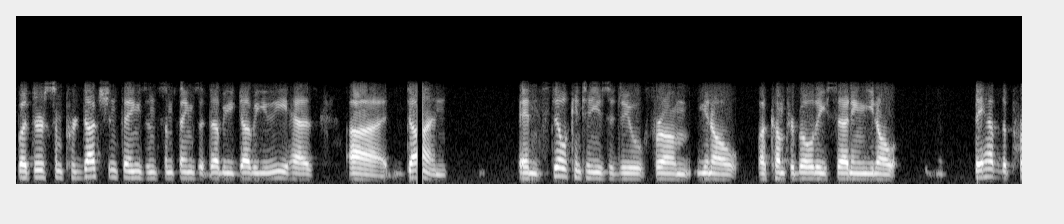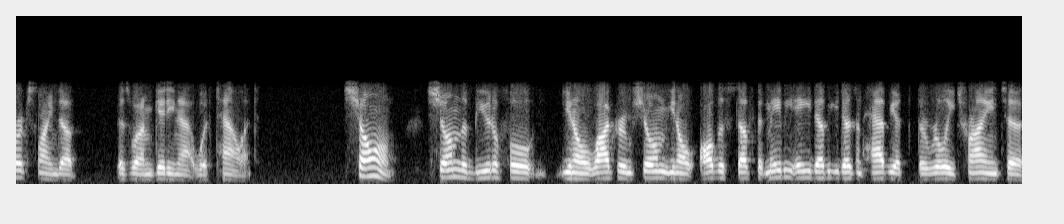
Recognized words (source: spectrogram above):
but there's some production things and some things that WWE has uh, done and still continues to do from you know a comfortability setting. You know, they have the perks lined up, is what I'm getting at with talent. Show them, show them the beautiful you know locker room. Show them you know all the stuff that maybe AEW doesn't have yet. That they're really trying to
